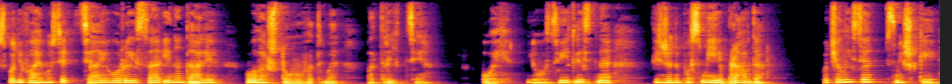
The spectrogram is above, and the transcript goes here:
Сподіваємося, ця його риса і надалі влаштовуватиме Патриція. Ой, його світлість не він же не посміє, правда. Почалися смішки.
